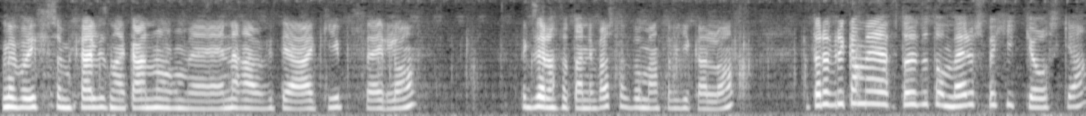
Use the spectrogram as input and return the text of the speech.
με βοήθησε ο Μιχάλης να κάνουμε ένα βιντεάκι που θέλω. Δεν ξέρω αν θα το ανεβάσω, θα δούμε αν θα βγει καλό. Και τώρα βρήκαμε αυτό εδώ το μέρος που έχει κιόσκια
